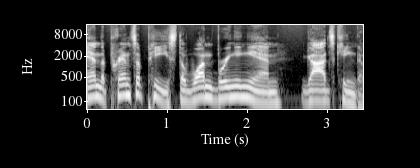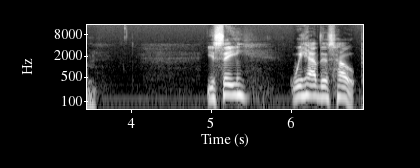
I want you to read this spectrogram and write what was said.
And the Prince of Peace, the one bringing in God's kingdom. You see, we have this hope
